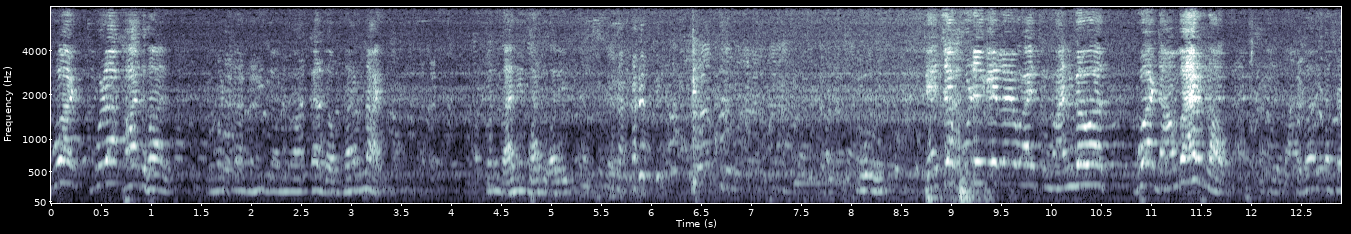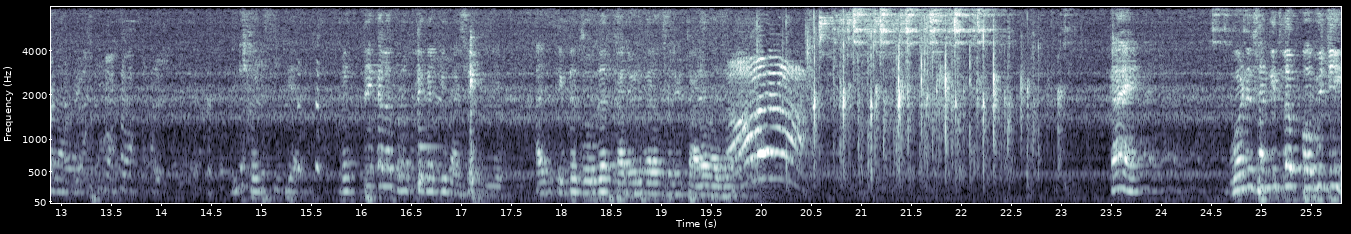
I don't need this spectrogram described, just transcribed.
बुवा मुळा खात घाल म्हटलं मी जमणार का जमणार नाही. पण घाणी थाट घालीत नाही हो. त्याच्या पुढे गेलाय वाईट मानगावात. बुवा डांबार लाव डांबार कसा लावायचा ही परिस्थिती आहे. प्रत्येकाला प्रत्येकाची भाषा दिली आज एकदा जोरदार खानविलकरांसाठी टाळ्या वाजवा. काय? वणी सांगितलं पबजी.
